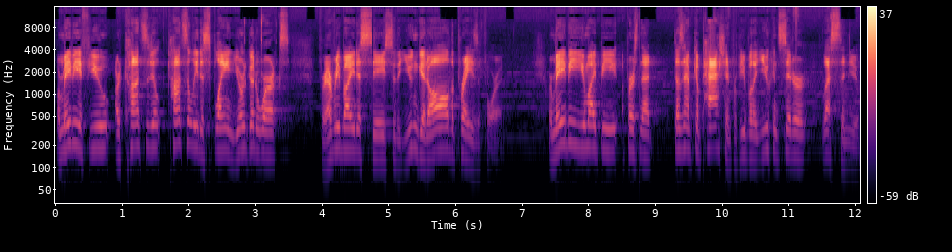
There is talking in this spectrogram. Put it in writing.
Or maybe if you are constantly, constantly displaying your good works for everybody to see so that you can get all the praise for it. Or maybe you might be a person that doesn't have compassion for people that you consider less than you.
